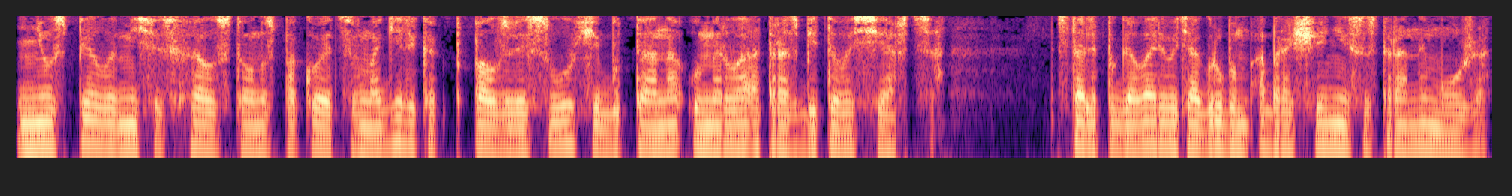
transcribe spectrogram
Не успела миссис Хелстон успокоиться в могиле, как поползли слухи, будто она умерла от разбитого сердца. Стали поговаривать о грубом обращении со стороны мужа,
